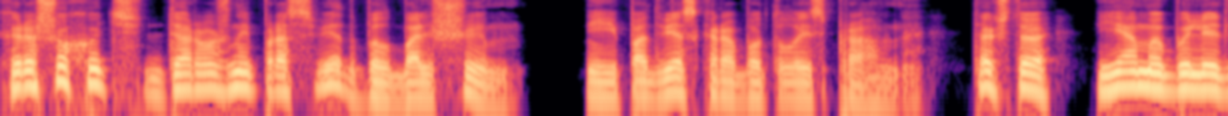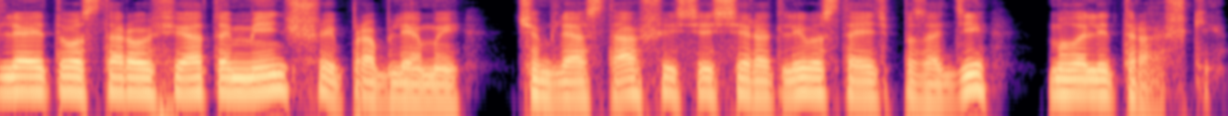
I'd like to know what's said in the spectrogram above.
Хорошо, хоть дорожный просвет был большим, и подвеска работала исправно. Так что ямы были для этого старого «Фиата» меньшей проблемой, чем для оставшейся сиротливо стоять позади малолитражки.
